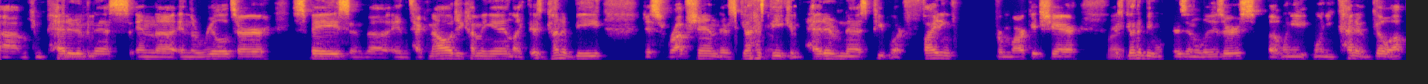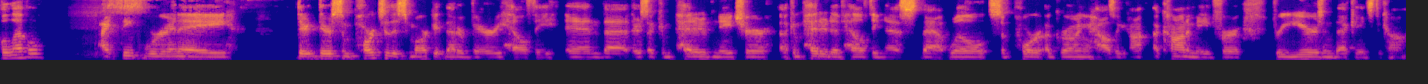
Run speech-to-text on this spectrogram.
um, competitiveness in the in the realtor space, and the in technology coming in. Like there's going to be disruption. There's going to be competitiveness. People are fighting for market share. Right. There's going to be winners and losers, but when you when you kind of go up a level, I think we're in a there, there's some parts of this market that are very healthy, and uh, there's a competitive nature, a competitive healthiness that will support a growing housing economy for for years and decades to come.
